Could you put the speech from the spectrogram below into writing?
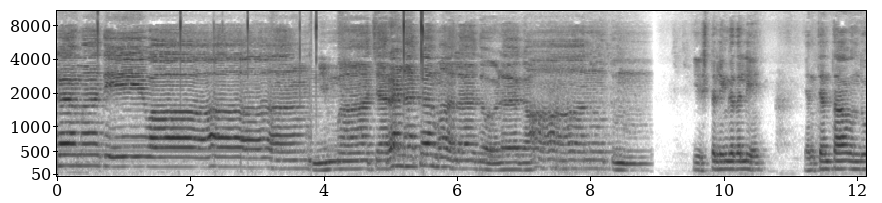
ದೇವಾ ನಿಮ್ಮ ಚರಣ ಕಮಲದೊಳಗಾನು ಈ ಇಷ್ಟಲಿಂಗದಲ್ಲಿ ಎಂತೆಂಥ ಒಂದು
